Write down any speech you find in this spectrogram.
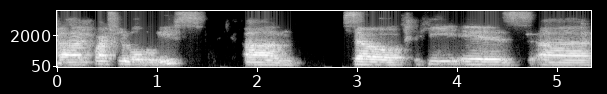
uh, questionable beliefs. Um, so he is, uh,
